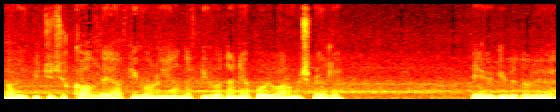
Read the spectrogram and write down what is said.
Gavi küçücük kaldı ya Figo'nun yanında. Figo'da ne boy varmış öyle. Dev gibi duruyor.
